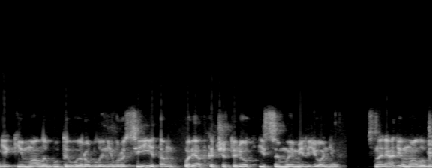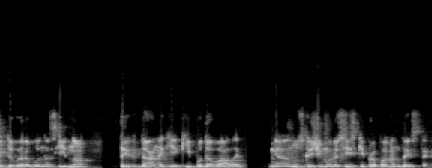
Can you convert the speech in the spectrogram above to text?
які мали бути вироблені в Росії, там порядка 4,7 мільйонів снарядів мало бути вироблено згідно тих даних, які подавали, е, ну скажімо, російські пропагандисти.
